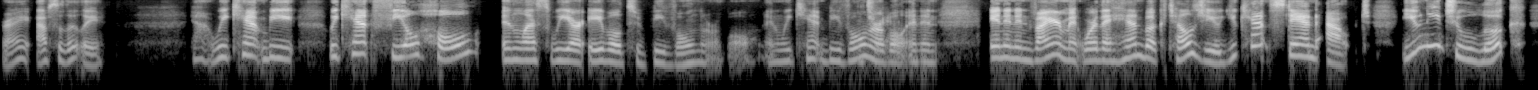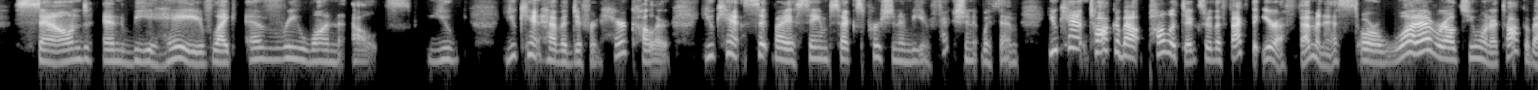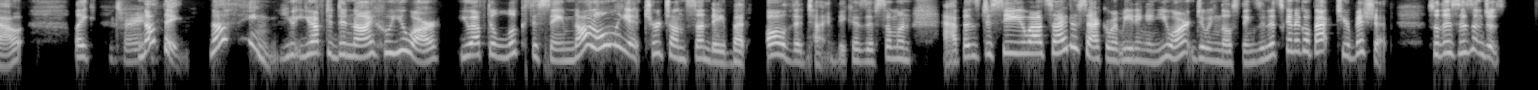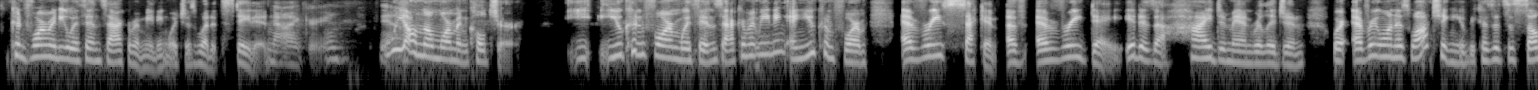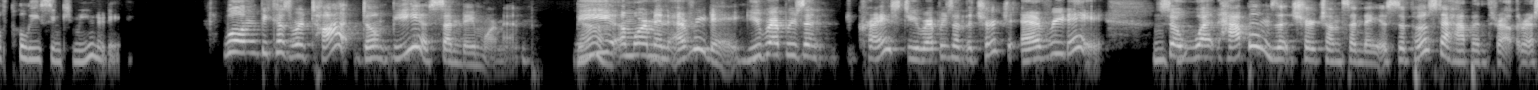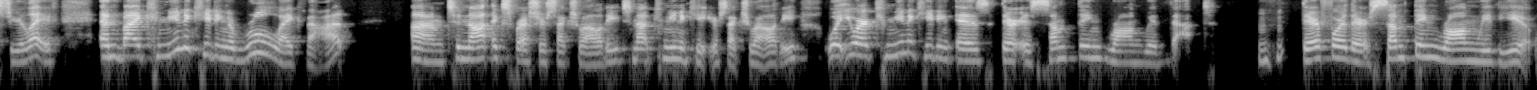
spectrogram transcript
Right. Absolutely. Yeah. We can't be we can't feel whole unless we are able to be vulnerable and we can't be vulnerable right. in an in an environment where the handbook tells you you can't stand out. You need to look sound and behave like everyone else. You you can't have a different hair color. You can't sit by a same sex person and be affectionate with them. You can't talk about politics or the fact that you're a feminist or whatever else you want to talk about. Like right. nothing Nothing. You you have to deny who you are. You have to look the same not only at church on Sunday but all the time because if someone happens to see you outside of sacrament meeting and you aren't doing those things and it's going to go back to your bishop. So this isn't just conformity within sacrament meeting, which is what it's stated. No, I agree. Yeah. We all know Mormon culture you conform within sacrament meeting and you conform every second of every day. It is a high demand religion where everyone is watching you because it's a self policing community. Well, because we're taught don't be a Sunday Mormon. Be yeah. a Mormon every day. You represent Christ, you represent the church every day. Mm-hmm. So, what happens at church on Sunday is supposed to happen throughout the rest of your life. And by communicating a rule like that, um, to not express your sexuality, to not communicate your sexuality. What you are communicating is there is something wrong with that. Mhm. Therefore, there's something wrong with you.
